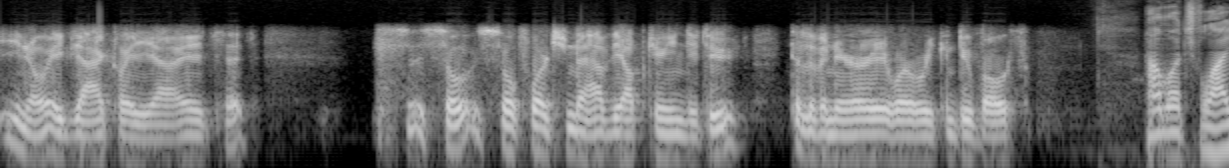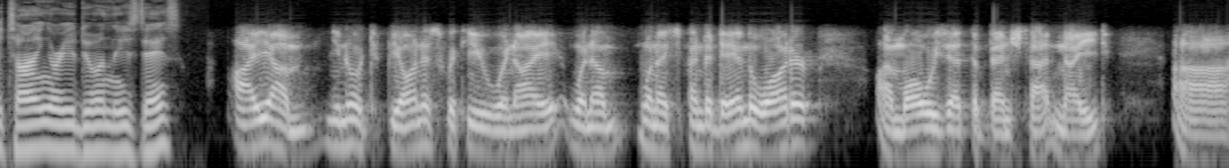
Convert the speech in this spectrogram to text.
you know exactly. Yeah, it's, it's so so fortunate to have the opportunity to to live in an area where we can do both. How much fly tying are you doing these days? I um, you know, to be honest with you, when I when I'm when I spend a day in the water, I'm always at the bench that night, uh,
